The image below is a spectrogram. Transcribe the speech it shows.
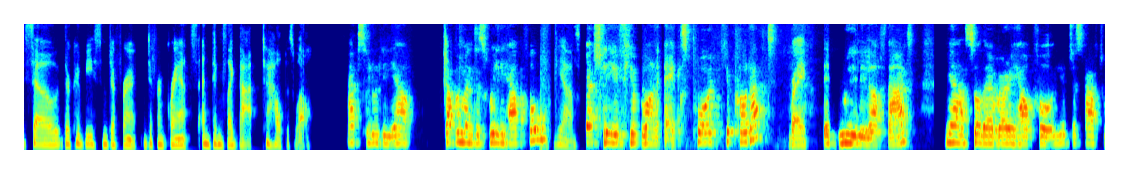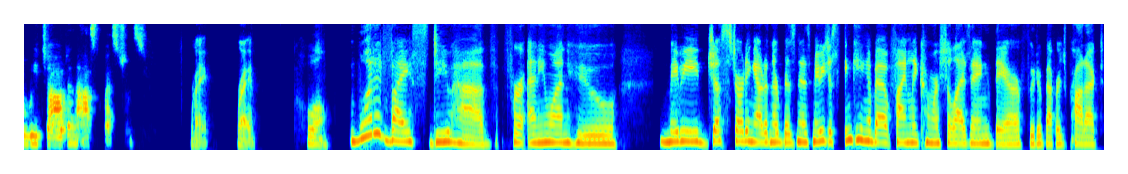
so there could be some different different grants and things like that to help as well absolutely yeah government is really helpful. Yeah. Especially if you want to export your product. Right. They really love that. Yeah. So they're very helpful. You just have to reach out and ask questions. Right. Right. Cool. What advice do you have for anyone who maybe just starting out in their business, maybe just thinking about finally commercializing their food or beverage product?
